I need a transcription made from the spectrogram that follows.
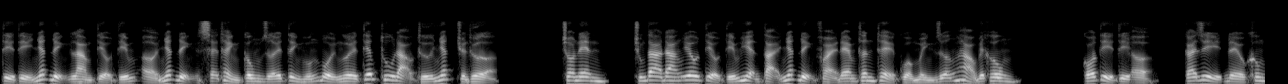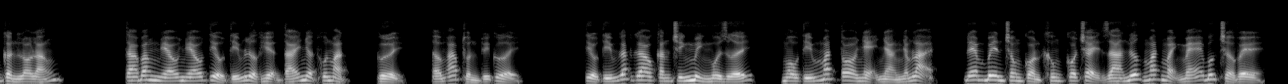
tỷ tỷ nhất định làm tiểu tím ở nhất định sẽ thành công dưới tình huống bồi người tiếp thu đạo thứ nhất truyền thừa. Cho nên, chúng ta đang yêu tiểu tím hiện tại nhất định phải đem thân thể của mình dưỡng hảo biết không. Có tỷ tỷ ở, cái gì đều không cần lo lắng. Ta băng méo méo tiểu tím lược hiện tái nhợt khuôn mặt, cười, ấm áp thuần túy cười. Tiểu tím gắt gao cắn chính mình môi dưới, màu tím mắt to nhẹ nhàng nhắm lại, đem bên trong còn không có chảy ra nước mắt mạnh mẽ bước trở về,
